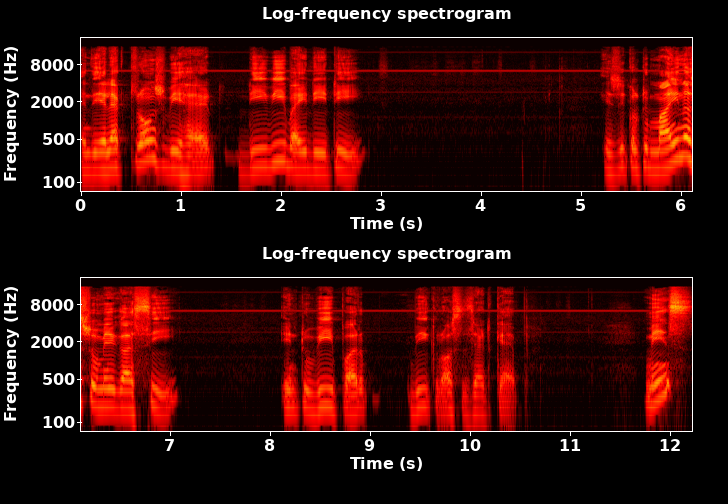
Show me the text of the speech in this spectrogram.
In the electrons we had dV by dt is equal to minus omega c into V per V cross Z cap means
